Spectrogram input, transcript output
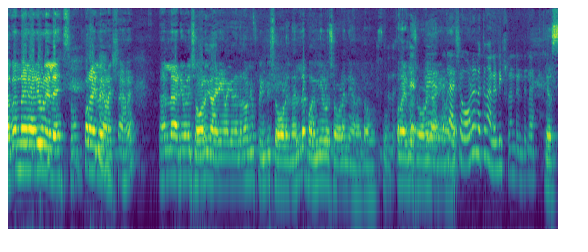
അപ്പൊ എന്തായാലും അടിപൊളിയല്ലേ? സൂപ്പർ ആയിട്ടുള്ള കളക്ഷൻ ആണ്. നല്ല അടിപൊളി ഷോൾ കാര്യങ്ങളൊക്കെ തന്നെ. നമുക്ക് പ്രിന്റ് ഷോൾ നല്ല ഭംഗിയുള്ള ഷോൾ തന്നെയാണ് കേട്ടോ. സൂപ്പർ ആയിട്ടുള്ള ഷോൾ കാര്യങ്ങളൊക്കെ. നല്ല ഡിഫറെന്റ് ഉണ്ട് യെസ്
